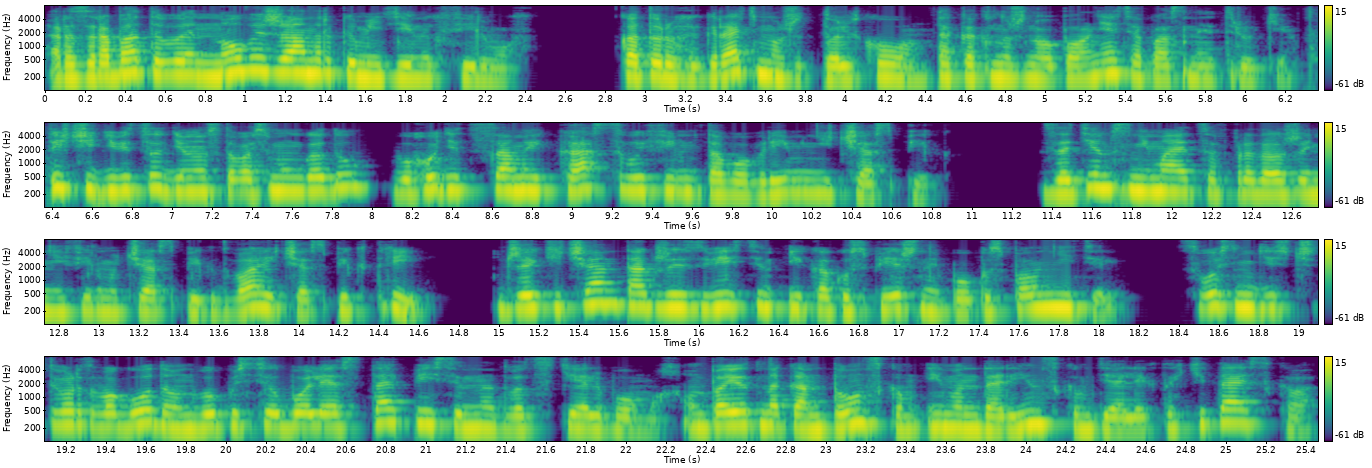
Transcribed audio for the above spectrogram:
разрабатывая новый жанр комедийных фильмов в которых играть может только он, так как нужно выполнять опасные трюки. В 1998 году выходит самый кассовый фильм того времени «Час пик». Затем снимается в продолжении фильма «Час пик 2» и «Час пик 3». Джеки Чан также известен и как успешный поп-исполнитель. С 1984 года он выпустил более 100 песен на 20 альбомах. Он поет на кантонском и мандаринском диалектах китайского,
